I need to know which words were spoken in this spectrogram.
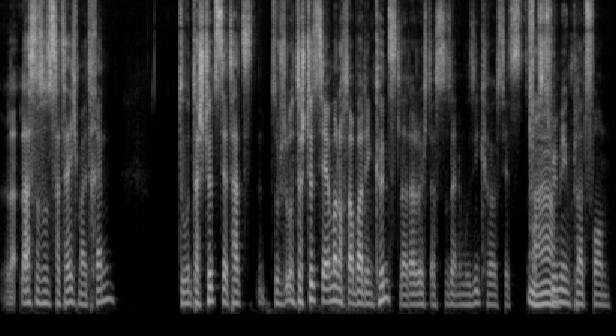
la- lass uns uns tatsächlich mal trennen. Du unterstützt ja du unterstützt ja immer noch aber den Künstler, dadurch, dass du seine Musik hörst, jetzt auf Ah. Streaming-Plattformen.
